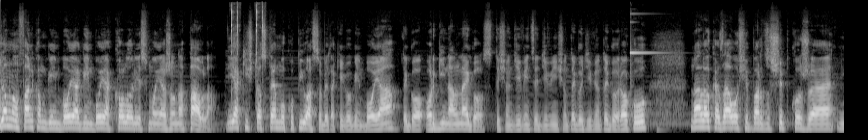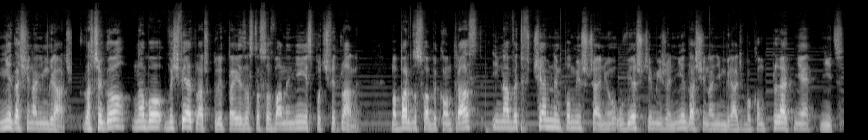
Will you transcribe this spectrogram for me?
Ogromną fanką Game Boya, Game Boya Color jest moja żona Paula. Jakiś czas temu kupiła sobie takiego Game Boya, tego oryginalnego z 1999 roku. No ale okazało się bardzo szybko, że nie da się na nim grać. Dlaczego? No bo wyświetlacz, który tutaj jest zastosowany, nie jest podświetlany. Ma bardzo słaby kontrast i nawet w ciemnym pomieszczeniu, uwierzcie mi, że nie da się na nim grać, bo kompletnie nic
